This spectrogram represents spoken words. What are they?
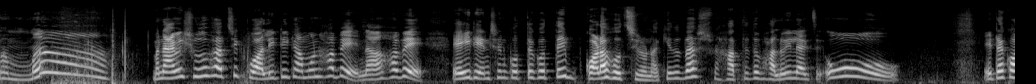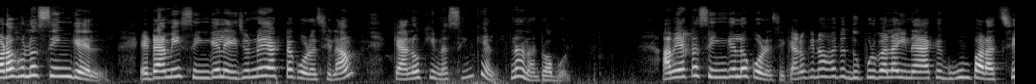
মাম্মা! মানে আমি শুধু ভাবছি কোয়ালিটি কেমন হবে, না হবে, এই টেনশন করতে করতেই করা হচ্ছিল না। কিন্তু ব্যাস, হাতে তো ভালোই লাগছে। ও! এটা করা হলো সিঙ্গেল এটা আমি সিঙ্গেল এই জন্যই একটা করেছিলাম। কেন কি না? সিঙ্গেল না না ডবল আমি একটা সিঙ্গেলও করেছি কেন কি না হয়তো দুপুরবেলা ইনায়াকে ঘুম পাড়াচ্ছি,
